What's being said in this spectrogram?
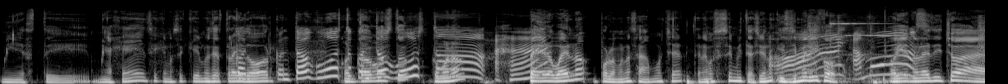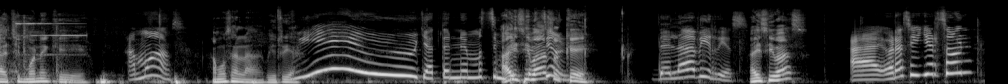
mi, este, mi agencia? Que no sé qué, no seas traidor. Con, con todo gusto, Con con, todo todo gusto, gusto. ¿cómo no? Ajá. Pero bueno, por lo menos vamos, Cher. Tenemos esa invitación. Y sí me dijo, vamos. oye, ¿no le has dicho a Chimone que Vamos. vamos a la birria? Ya tenemos invitación. ¿Ahí sí vas o qué? De la birries. ¿Ahí sí vas? Ay, ahora sí, Gerson.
